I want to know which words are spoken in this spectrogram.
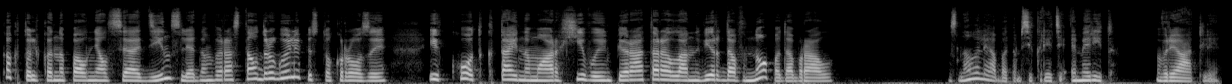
Как только наполнялся один, следом вырастал другой лепесток розы, и код к тайному архиву императора Ланвир давно подобрал. Знала ли об этом секрете Эмерит? Вряд ли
